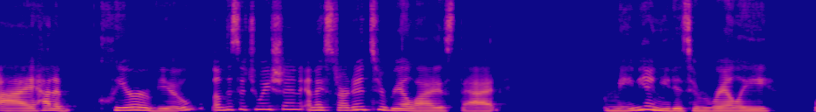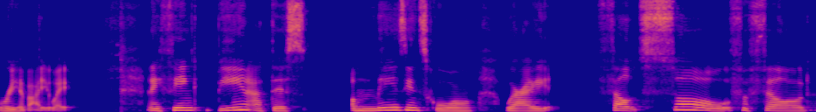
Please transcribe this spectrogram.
I had a clearer view of the situation and I started to realize that maybe I needed to really reevaluate. And I think being at this amazing school where I felt so fulfilled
